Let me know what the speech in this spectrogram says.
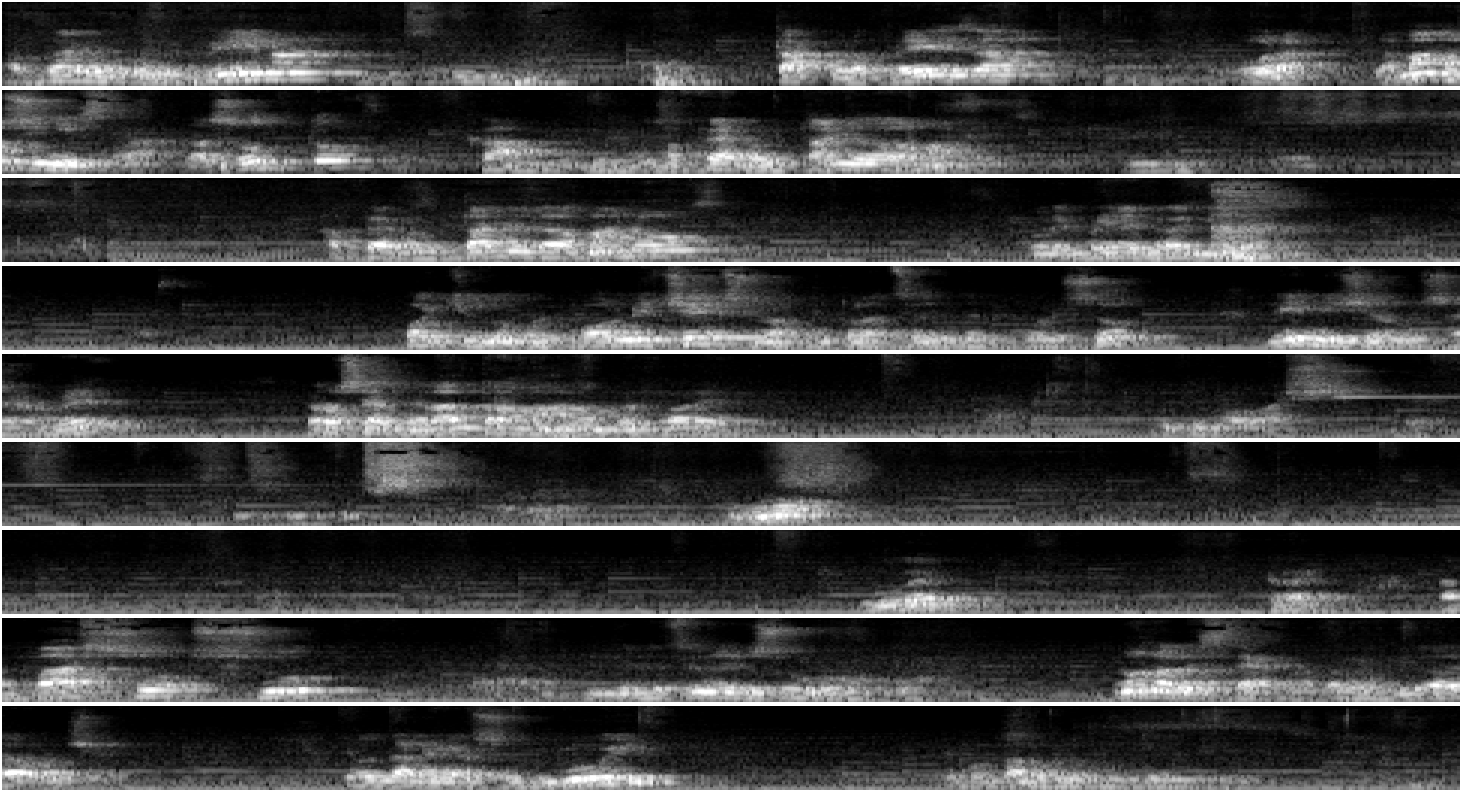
afferro come prima, tacco la presa, ora la mano sinistra da sotto, cambio, afferro il taglio della mano, afferro il taglio della mano con le prime tre dita, poi chiudo col pollice sull'articolazione del polso, l'indice non serve, però serve l'altra mano per fare l'ultimo vasci. Uno, due, tre. Dal basso su in direzione del suo volto, non all'esterno perché qui da non c'è. Devo andare verso di lui e portarlo con punte in piedi.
